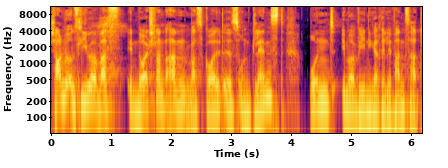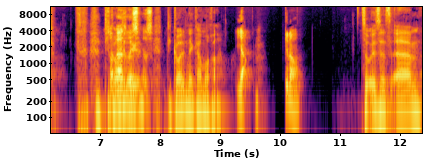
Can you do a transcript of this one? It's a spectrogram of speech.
Schauen wir uns lieber was in Deutschland an, was Gold ist und glänzt und immer weniger Relevanz hat. Die, So, also goldene, es- es- die goldene Kamera. Ja, genau. So ist es. Ähm,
